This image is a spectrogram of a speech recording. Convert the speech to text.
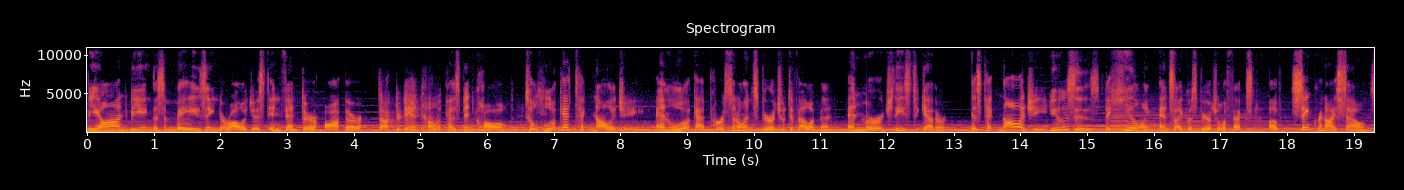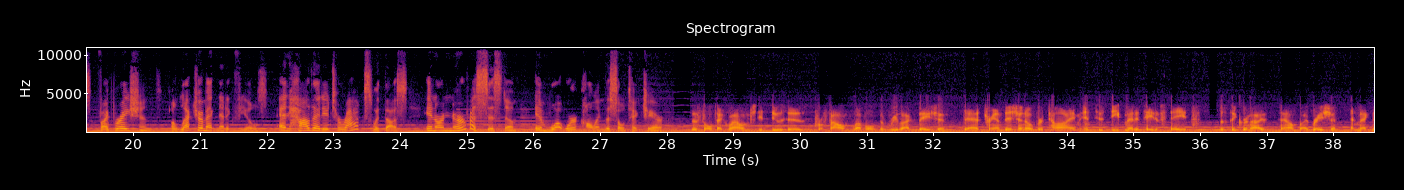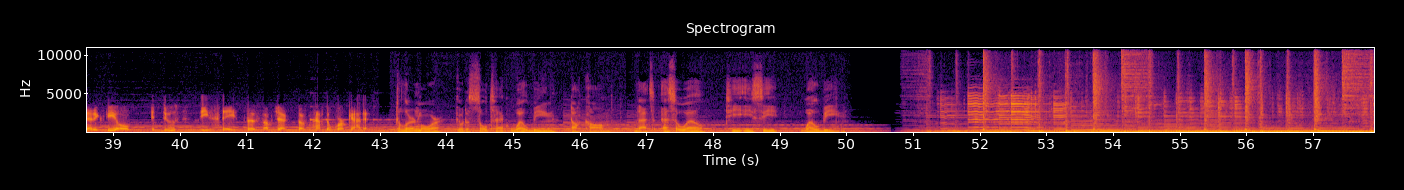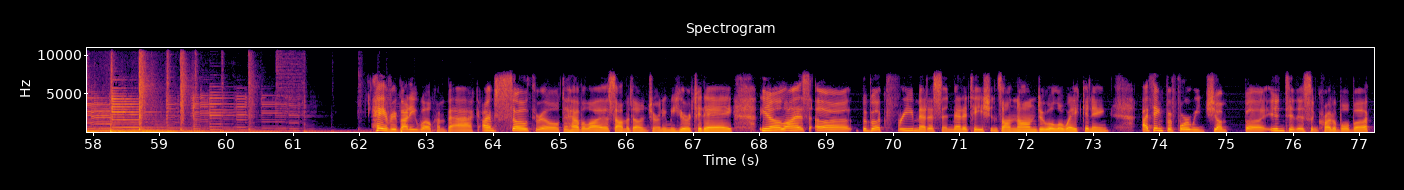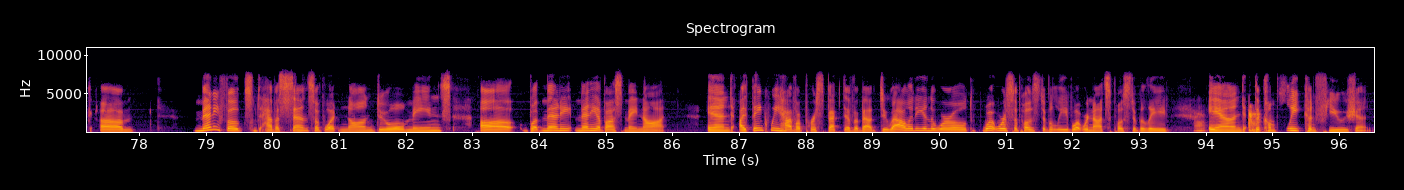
Beyond being this amazing neurologist, inventor, author, Dr. Dan Cohen has been called to look at technology and look at personal and spiritual development and merge these together. His technology uses the healing and psychospiritual effects of synchronized sounds, vibrations, electromagnetic fields, and how that interacts with us in our nervous system in what we're calling the Soltec chair the Soltec Lounge induces profound levels of relaxation that transition over time into deep meditative states. The synchronized sound, vibration, and magnetic field induce these states. The subject doesn't have to work at it. To learn more, go to soltecwellbeing.com. That's S O L T E C Wellbeing. Hey, everybody, welcome back. I'm so thrilled to have Elias Amidon joining me here today. You know, Elias, uh, the book Free Medicine Meditations on Non Dual Awakening. I think before we jump uh, into this incredible book, um, many folks have a sense of what non dual means, uh, but many, many of us may not. And I think we have a perspective about duality in the world, what we're supposed to believe, what we're not supposed to believe, hmm. and the complete confusion.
